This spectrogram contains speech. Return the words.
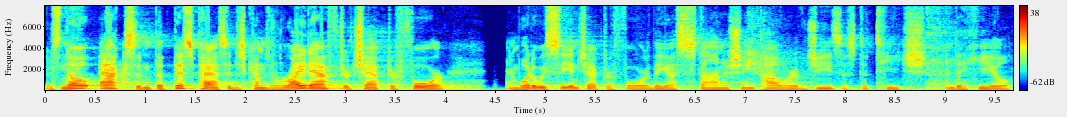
There's no accident that this passage comes right after chapter 4. And what do we see in chapter 4? The astonishing power of Jesus to teach and to heal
